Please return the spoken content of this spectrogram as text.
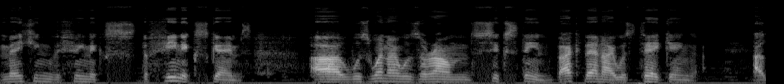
making the Phoenix, the Phoenix games, uh, was when I was around 16. Back then I was taking a,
